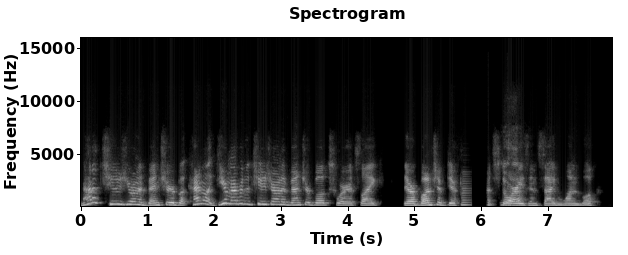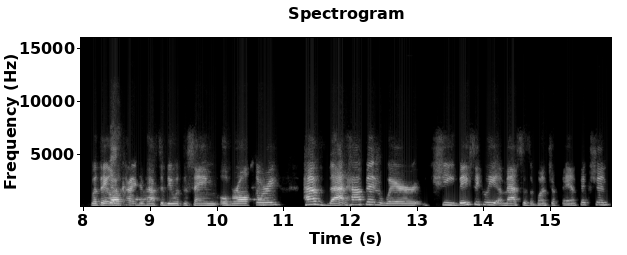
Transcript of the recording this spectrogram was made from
not a choose your own adventure but kind of like do you remember the choose your own adventure books where it's like there are a bunch of different stories inside one book but they Yeah. all kind of have to do with the same overall story have that happen where she basically amasses a bunch of fan fiction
